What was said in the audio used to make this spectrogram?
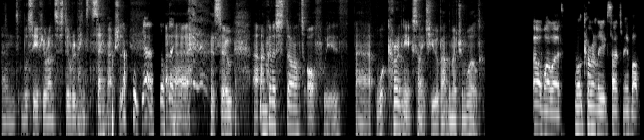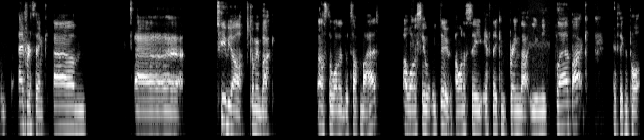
and we'll see if your answer still remains the same. Actually, yeah, uh, so uh, I'm going to start off with uh, what currently excites you about the motoring world. Oh my word! What currently excites me about them? Everything. Um, uh, TVR coming back. That's the one at the top of my head. I want to see what they do. I want to see if they can bring that unique flair back. If they can put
